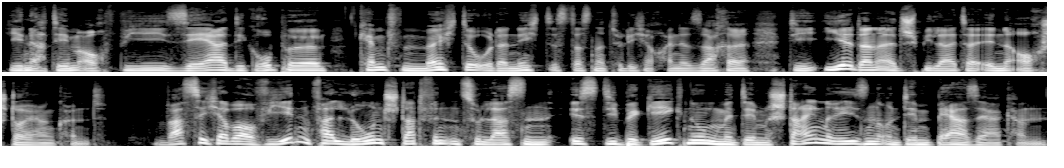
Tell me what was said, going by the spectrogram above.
Je nachdem auch, wie sehr die Gruppe kämpfen möchte oder nicht, ist das natürlich auch eine Sache, die ihr dann als Spielleiterin auch steuern könnt. Was sich aber auf jeden Fall lohnt stattfinden zu lassen, ist die Begegnung mit dem Steinriesen und dem Berserkern.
